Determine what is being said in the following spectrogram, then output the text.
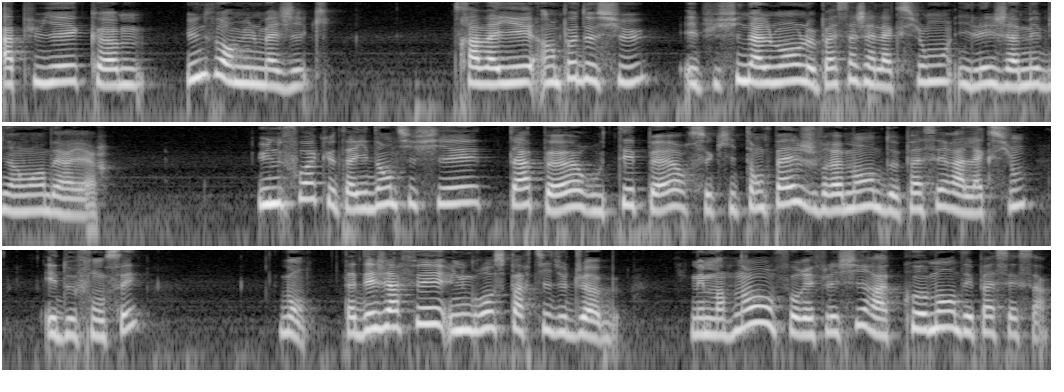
appuyer comme une formule magique, travailler un peu dessus, et puis finalement, le passage à l'action, il est jamais bien loin derrière. Une fois que tu as identifié ta peur ou tes peurs, ce qui t'empêche vraiment de passer à l'action et de foncer, bon, t'as déjà fait une grosse partie du job. Mais maintenant, il faut réfléchir à comment dépasser ça.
